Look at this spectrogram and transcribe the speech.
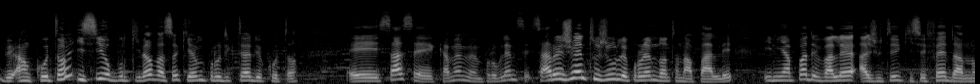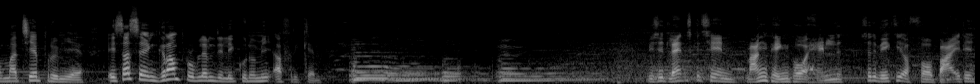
de- en coton ici au Burkina Faso qui est un producteur de coton. Et ça, c'est quand même un problème. Ça rejoint toujours le problème dont on a parlé. Il n'y a pas de valeur ajoutée qui se fait dans nos matières premières. Et ça, c'est un grand problème de l'économie africaine. Hvis et land skal tjene mange penge på at handle, så er det vigtigt at forarbejde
